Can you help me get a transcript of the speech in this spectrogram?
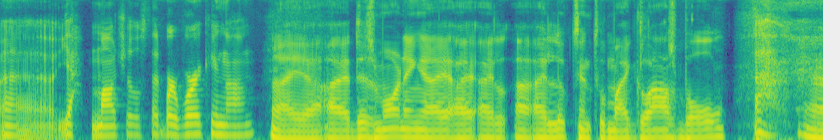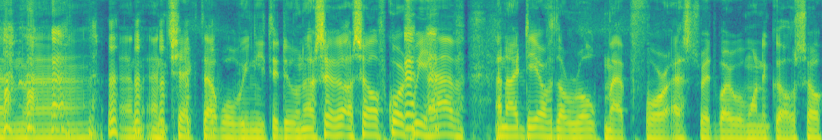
uh, yeah modules that we're working on. I, uh, I this morning I, I I looked into my glass bowl and, uh, and and checked out what we need to do. Now, so so of course we have an idea of the roadmap for Astrid where we want to go. So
